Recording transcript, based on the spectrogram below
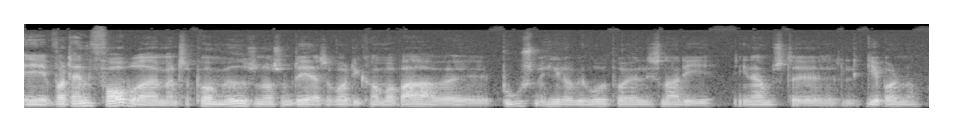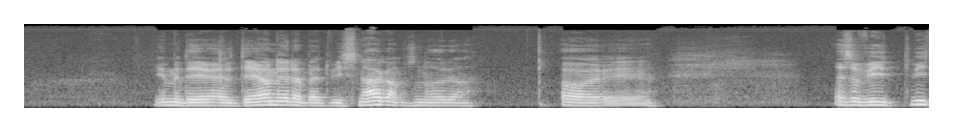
Øh, hvordan forbereder man sig på at møde sådan noget som det, altså hvor de kommer bare øh, busende helt op i hovedet på jer, lige snart I, I nærmest øh, giver bolden op? Jamen det er, det er jo netop, at vi snakker om sådan noget der. Og øh, altså vi, vi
